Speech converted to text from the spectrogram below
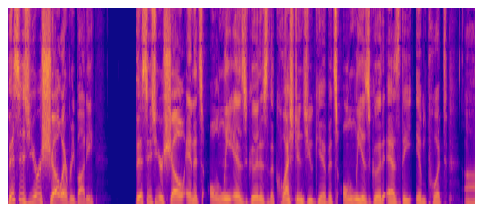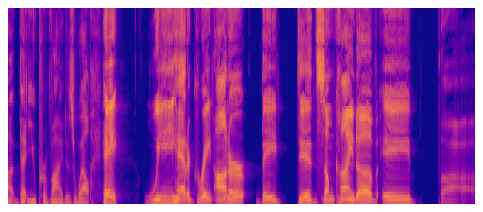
This is your show, everybody. This is your show, and it's only as good as the questions you give. It's only as good as the input uh, that you provide as well. Hey, we had a great honor. They did some kind of a. Uh,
